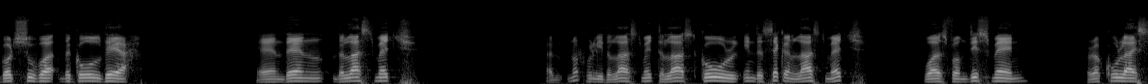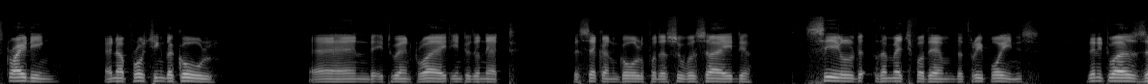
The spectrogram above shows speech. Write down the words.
got Suva the goal there. And then the last match, uh, not really the last match, the last goal in the second last match was from this man, Rakula striding and approaching the goal. And it went right into the net. The second goal for the Suva side sealed the match for them, the three points. Then it was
